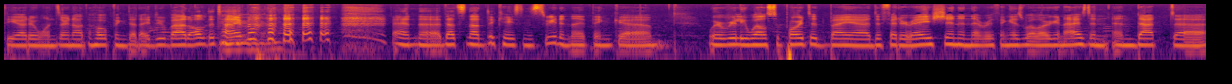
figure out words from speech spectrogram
the other ones are not hoping that I do bad all the time. and uh, that's not the case in Sweden. I think um, we're really well supported by uh, the federation and everything is well organized and, and that uh,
